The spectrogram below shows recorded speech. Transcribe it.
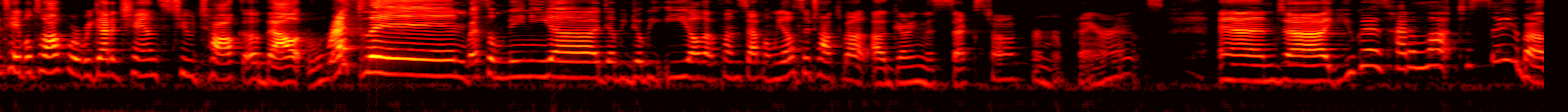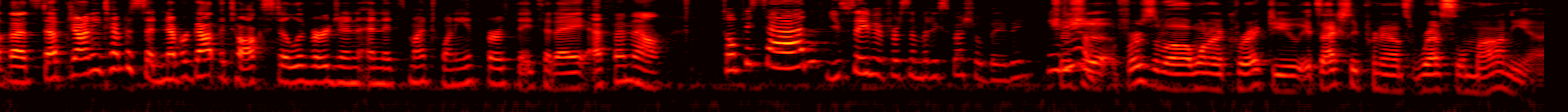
So we did a table talk where we got a chance to talk about wrestling, WrestleMania, WWE, all that fun stuff, and we also talked about uh, getting the sex talk from your parents. And uh, you guys had a lot to say about that stuff. Johnny Tempest said, "Never got the talk, still a virgin, and it's my 20th birthday today." FML. Don't be sad. You save it for somebody special, baby. You do. Trisha, first of all, I want to correct you. It's actually pronounced WrestleMania.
